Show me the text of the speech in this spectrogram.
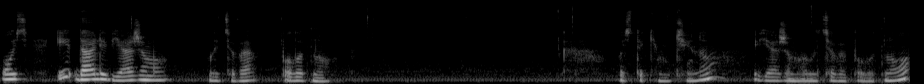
Ось, і далі в'яжемо лицьове полотно. Ось таким чином в'яжемо лицьове полотно.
